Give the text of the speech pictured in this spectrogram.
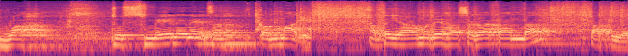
वाह जो स्मेल आहे ना याचा कमाल. आता ह्यामध्ये हा सगळा कांदा टाकूया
